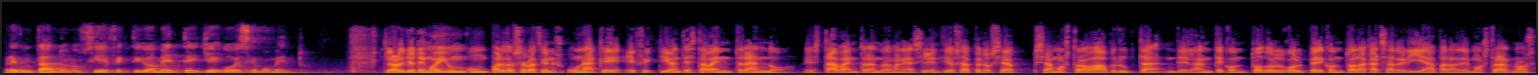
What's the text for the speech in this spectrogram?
preguntándonos si efectivamente llegó ese momento. Claro, yo tengo ahí un, par de observaciones. Una, que efectivamente estaba entrando, estaba entrando de manera silenciosa, pero se ha, se ha mostrado abrupta delante con todo el golpe, con toda la cacharrería para demostrarnos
